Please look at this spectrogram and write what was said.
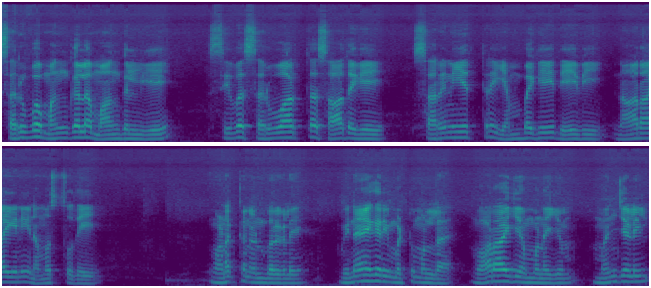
சர்வ மங்கள மாங்கல்யே சிவ சர்வார்த்த சாதகே சரணியத்திர எம்பகே தேவி நாராயணி நமஸ்துதே. வணக்க நண்பர்களே விநாயகரை மட்டுமல்ல வாராகி அம்மனையும் மஞ்சளில்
